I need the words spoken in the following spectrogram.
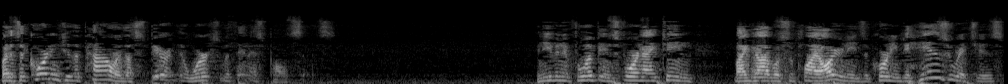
But it's according to the power, of the Spirit that works within us, Paul says. And even in Philippians 4.19, my God will supply all your needs according to his riches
